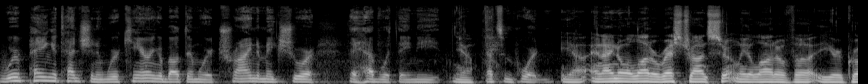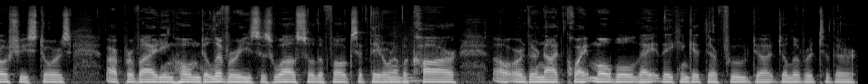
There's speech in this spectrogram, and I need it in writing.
we're paying attention and we're caring about them. We're trying to make sure they have what they need. Yeah. That's important. Yeah, and I know a lot of restaurants, certainly a lot of uh, your grocery stores, are providing home deliveries as well. So the folks, if they don't have a car uh, or they're not quite mobile, they, they can get their food uh, delivered to their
